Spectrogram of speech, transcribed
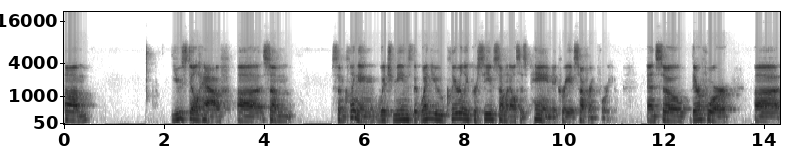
um, you still have uh, some some clinging, which means that when you clearly perceive someone else's pain, it creates suffering for you. And so, therefore, uh,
